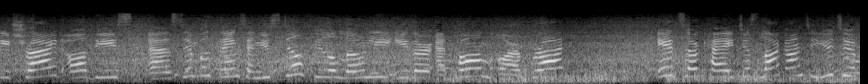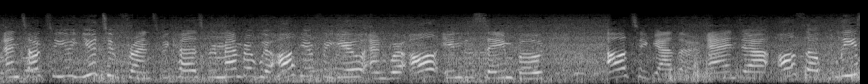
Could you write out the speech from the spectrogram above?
Already tried all these uh, simple things and you still feel lonely either at home or abroad, it's okay. Just log on to YouTube and talk to your YouTube friends because remember we're all here for you and we're all in the same boat all together. And uh, also please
